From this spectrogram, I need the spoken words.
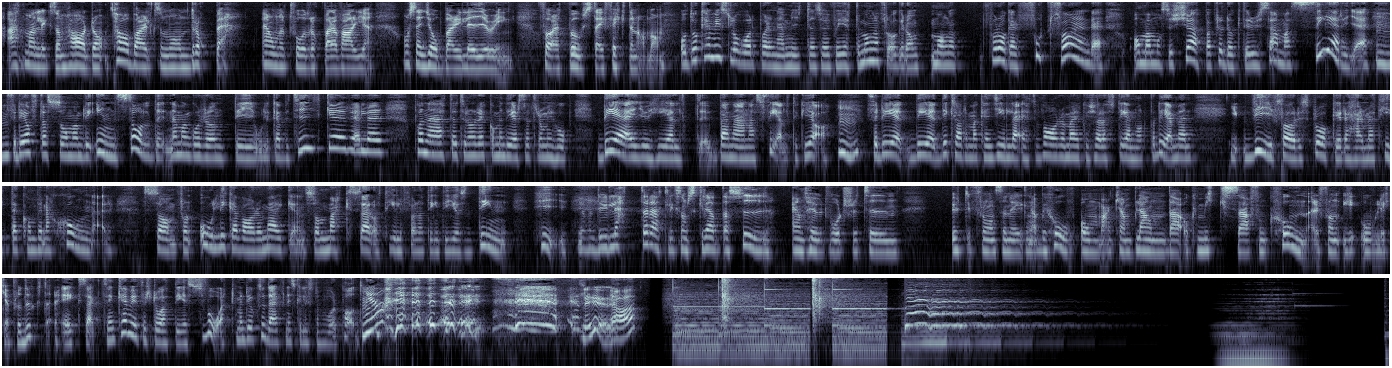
Att man liksom har dem, tar bara liksom någon droppe, en eller två droppar av varje. Och sen jobbar i layering för att boosta effekten av dem. Och då kan vi slå hål på den här myten som vi får jättemånga frågor om. Många frågar fortfarande om man måste köpa produkter ur samma serie. För det är ofta så man blir insåld när man går runt i olika butiker eller på nätet hur de rekommenderar sätter de ihop. Det är ju helt bananas fel tycker jag. För det, det, det är klart att man kan gilla ett varumärke och köra stenhårt på det. Men vi förespråkar ju det här med att hitta kombinationer som från olika varumärken som maxar och tillför någonting till just din hy. Ja, men det är ju lättare att liksom skräddarsy en hudvårdsrutin utifrån sina egna behov om man kan blanda och mixa funktioner från i olika produkter. Exakt. Sen kan vi förstå att det är svårt, men det är också därför ni ska lyssna på vår podd. Ja. Eller hur? Ja.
